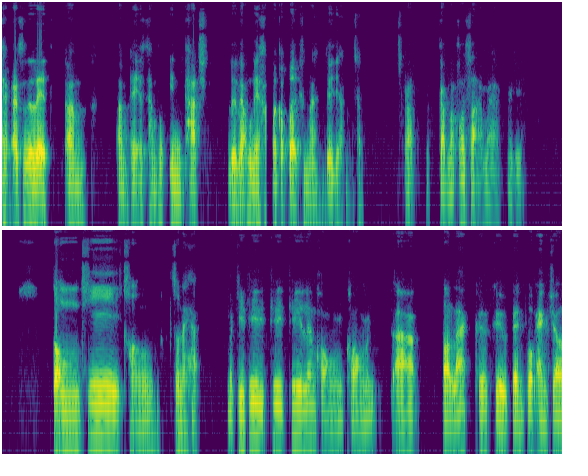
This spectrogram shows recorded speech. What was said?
t a c accelerate อ่าอ่า AS ทำพวก in touch หรืออะไรพวกเนี้ยครับมันก็เปิดขึ้นมาเยอะแยะเหมือนกัน ครับกลับมาข้อสามมาครับเมื่อกี้ตรงที่ของส่วนไหนครับเมื่อกี้ที่ที่ที่เรื่องของของอ่าตอนแรกคือคือเป็นพวก Angel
